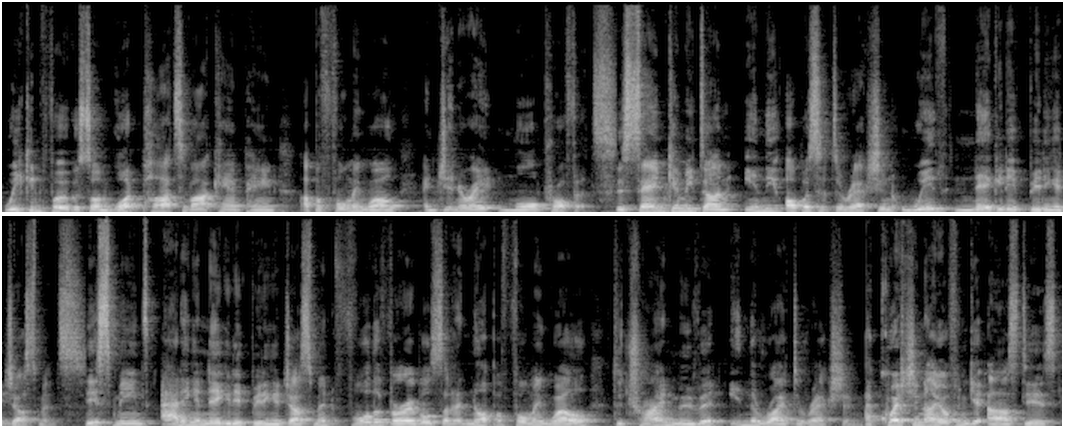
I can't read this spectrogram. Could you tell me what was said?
we can focus on what parts of our campaign are performing well and generate more profits. The same can be done in the opposite direction with negative bidding adjustments. This means adding a negative bidding adjustment for the variables that are not performing well to try and move it in the right direction. A question I often get asked is,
